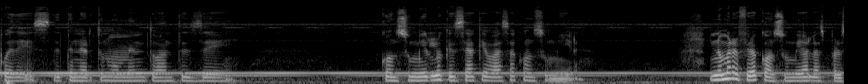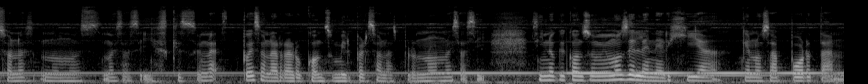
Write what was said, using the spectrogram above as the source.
puedes detenerte un momento antes de consumir lo que sea que vas a consumir. Y no me refiero a consumir a las personas, no, no, es, no es así, es que puede sonar raro consumir personas, pero no, no es así, sino que consumimos de la energía que nos aportan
